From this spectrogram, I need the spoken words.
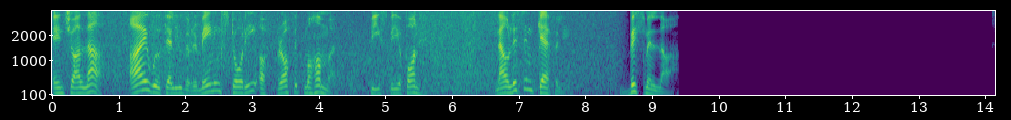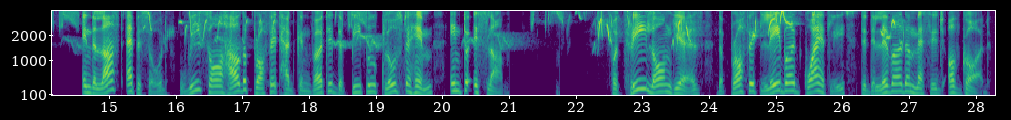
Inshallah, I will tell you the remaining story of Prophet Muhammad, peace be upon him. Now listen carefully. Bismillah. In the last episode, we saw how the Prophet had converted the people close to him into Islam. For three long years, the Prophet labored quietly to deliver the message of God.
